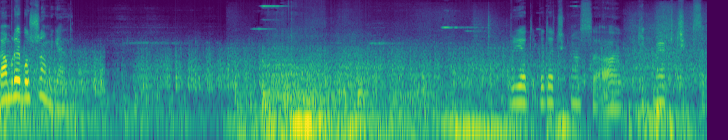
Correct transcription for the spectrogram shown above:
Ben buraya boşuna mı geldim? Buraya da, bu da çıkmazsa aa, gitmiyor ki çıksın.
